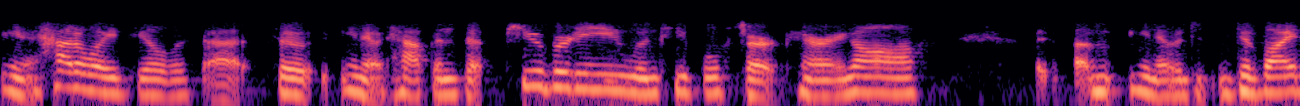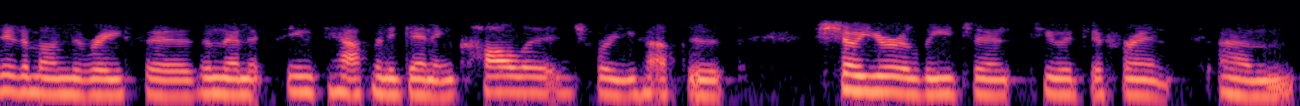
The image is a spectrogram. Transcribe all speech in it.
you know how do I deal with that? So you know it happens at puberty when people start pairing off, um, you know, d- divided among the races, and then it seems to happen again in college where you have to show your allegiance to a different um,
